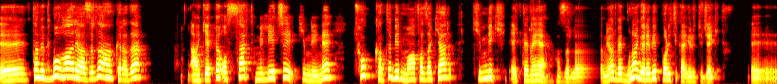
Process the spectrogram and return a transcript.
E, tabii bu hali hazırda Ankara'da AKP o sert milliyetçi kimliğine çok katı bir muhafazakar kimlik eklemeye hazırlanıyor ve buna göre bir politika yürütecek e,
